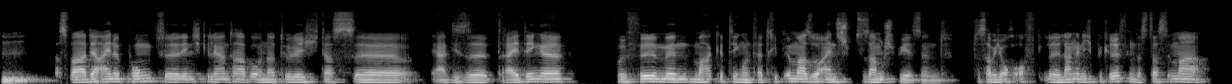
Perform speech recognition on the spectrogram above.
Mhm. Das war der eine Punkt, äh, den ich gelernt habe und natürlich, dass äh, ja diese drei Dinge Fulfillment, Marketing und Vertrieb immer so ein Zusammenspiel sind. Das habe ich auch oft äh, lange nicht begriffen, dass das immer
